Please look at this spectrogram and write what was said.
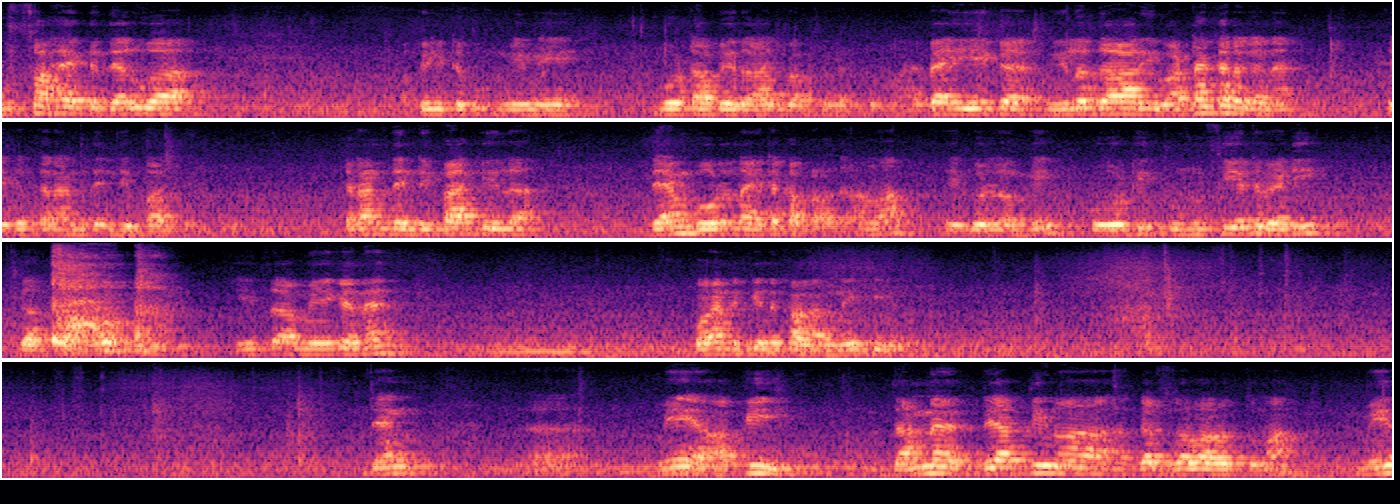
උත්සාහයක දැරුවා අපේ හිටපු මේ මේ ගෝඨාභය රාජපක්ෂ මහත්මයා. හැබැයි ඒක නිලධාරි වට කරගෙන ඒක කරන්න දෙන්න එපා කියලා. කරන්න දෙන්න එපා කියලා දැන් බොල් ණයට කපලා දානවා. ඒගොල්ලොන්ගේ කෝටි 300ට වැඩි ගත්තා. ඒ නිසා මේක නෑ කොහෙන්ද කියන කාරණේ කියනවා. දැන් අ, මේ අපි දන්න දෙයක් තියෙනවා ගරු සභාවතුමා මේ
